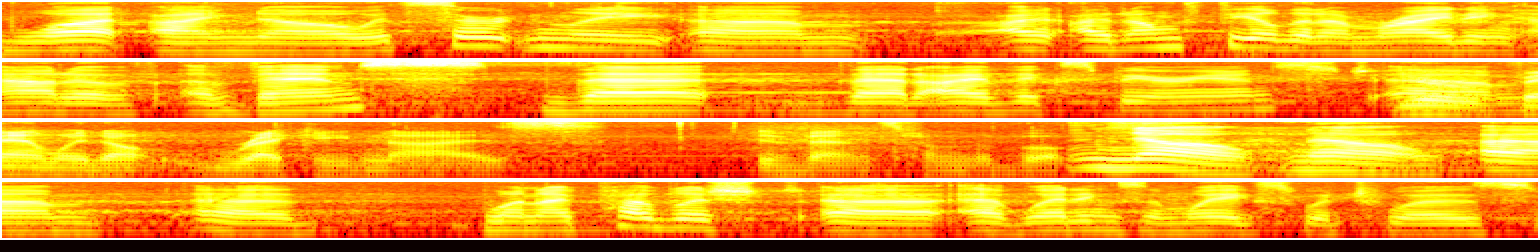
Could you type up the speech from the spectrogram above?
what I know. It's certainly, um, I, I, don't feel that I'm writing out of events that, that I've experienced. Your um, family don't recognize events from the book? No, no. Um, uh, when I published uh, At Weddings and Wakes, which was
